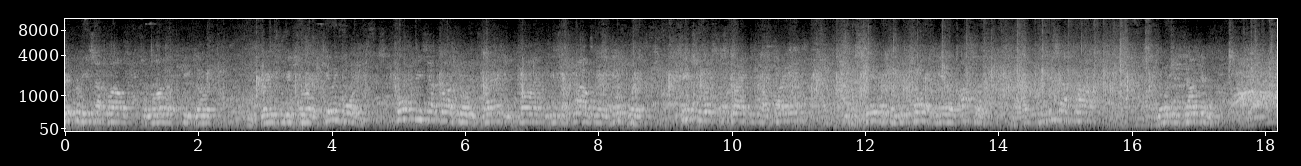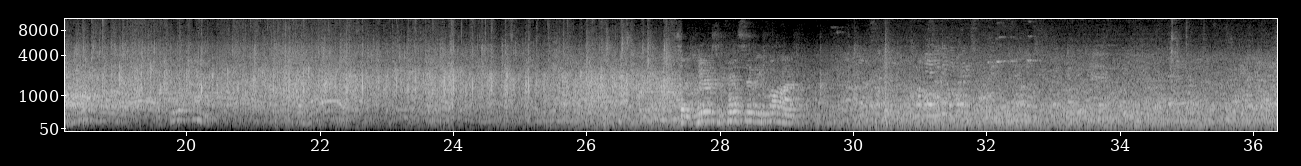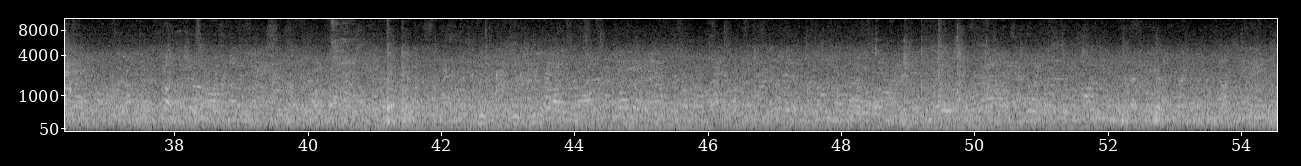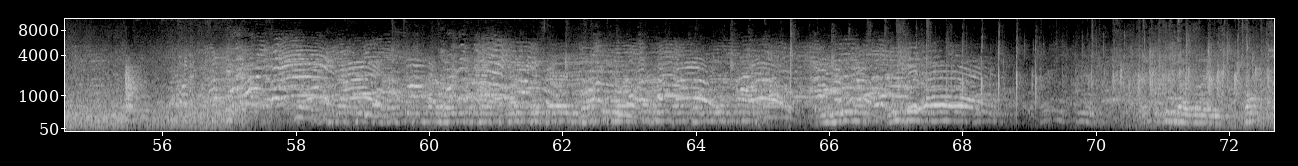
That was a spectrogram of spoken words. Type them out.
Two from New South Wales, Jemima Keay Doak. And three from Victoria, Keely Boyne. Four from New South Wales, Georgia Bragg. And five from New South Wales, Nina Hemsworth. Six from West Australia, Isabel Daines. And seven from Victoria, Nina Russell. And eight from New South Wales, Georgia Duncan. So clearance of 475. Thank you. Price was buried across the floor at Shepherd's Park from the Red Cross. The unit injured and injured. Texas Chiefs, Texas Chiefs, Texas Chiefs,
